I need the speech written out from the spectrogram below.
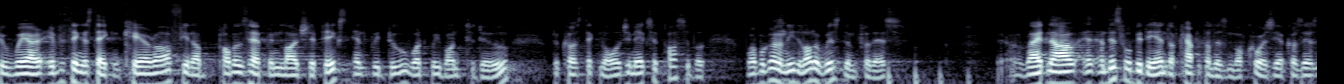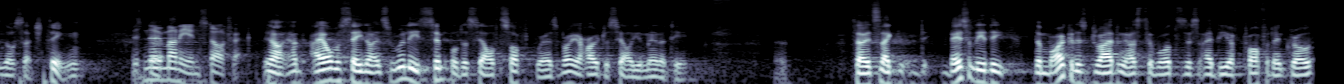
To where everything is taken care of, you know, problems have been largely fixed, and we do what we want to do because technology makes it possible. Well, we're going to need a lot of wisdom for this. You know, right now, and, and, this will be the end of capitalism, of course, yeah, because there's no such thing. There's no money in Star Trek. You know, I, I always say, you know, it's really simple to sell software. It's very hard to sell humanity. Uh, so it's like basically the, the market is driving us towards this idea of profit and growth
